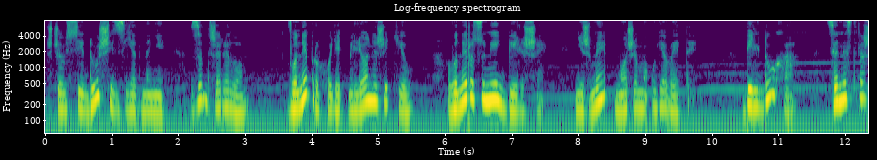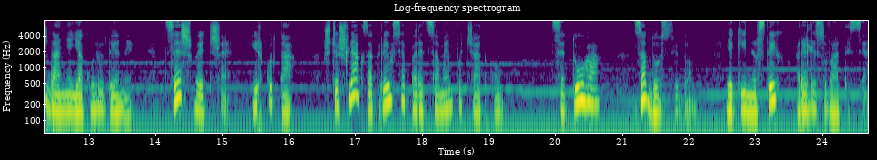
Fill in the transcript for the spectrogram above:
що всі душі з'єднані з джерелом. Вони проходять мільйони життів, вони розуміють більше, ніж ми можемо уявити. Біль духа це не страждання, як у людини, це швидше гіркота, що шлях закрився перед самим початком. Це туга за досвідом, який не встиг реалізуватися.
